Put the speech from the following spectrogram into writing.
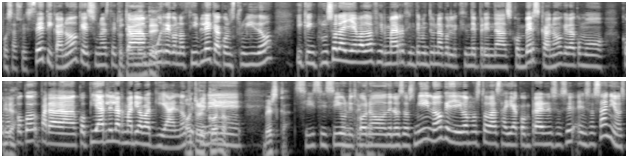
pues a su estética, ¿no? Que es una estética Totalmente. muy reconocible que ha construido y que incluso la ha llevado a firmar recientemente una colección de prendas con Berska, ¿no? Que era como, como un poco para copiarle el armario a Bad Gyal, ¿no? Otro que tiene... icono. Vesca. Sí, sí, sí, de un icono de los 2000, ¿no? Que ya íbamos todas ahí a comprar en esos, en esos años.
